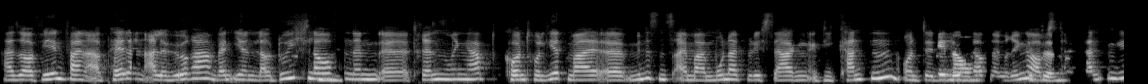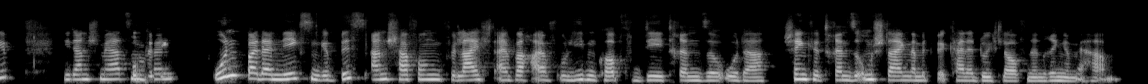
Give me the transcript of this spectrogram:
Also auf jeden Fall ein Appell an alle Hörer, wenn ihr einen durchlaufenden äh, Trensenring habt, kontrolliert mal äh, mindestens einmal im Monat, würde ich sagen, die Kanten und äh, die genau. durchlaufenden Ringe, ob es da Kanten gibt, die dann schmerzen Unbedingt. können. Und bei der nächsten Gebissanschaffung vielleicht einfach auf Olivenkopf, D-Trense oder Schenkeltrense umsteigen, damit wir keine durchlaufenden Ringe mehr haben.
